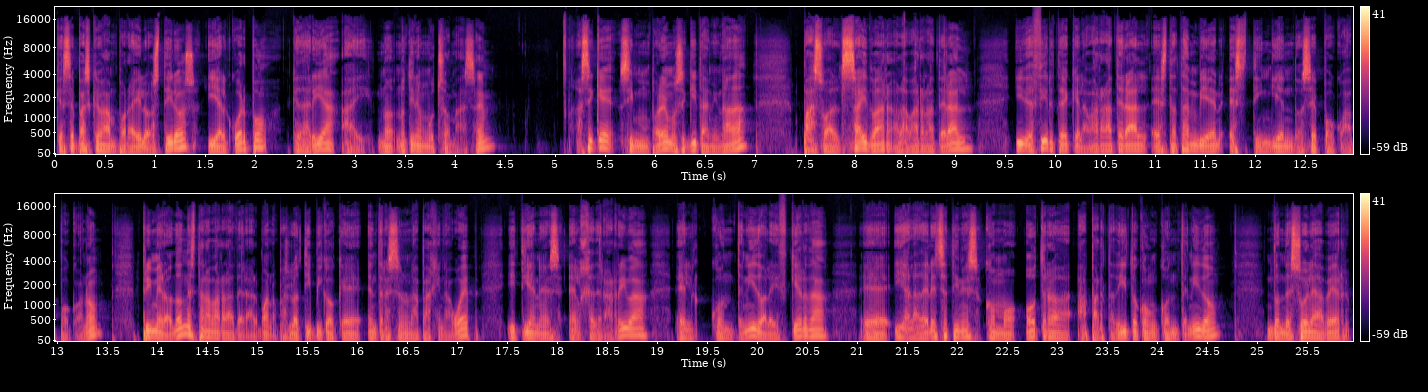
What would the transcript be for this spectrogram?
que sepas que van por ahí los tiros y el cuerpo quedaría ahí, no, tiene mucho más. ¿eh? Así que, sin poner musiquita ni nada, paso al sidebar, a la barra lateral, y decirte que la barra lateral está también extinguiéndose poco a poco, ¿no? Primero, ¿dónde está la barra lateral? Bueno, pues lo típico que entras en una página web y tienes el header arriba, el contenido a la izquierda eh, y a la derecha tienes como otro apartadito con contenido donde suele haber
